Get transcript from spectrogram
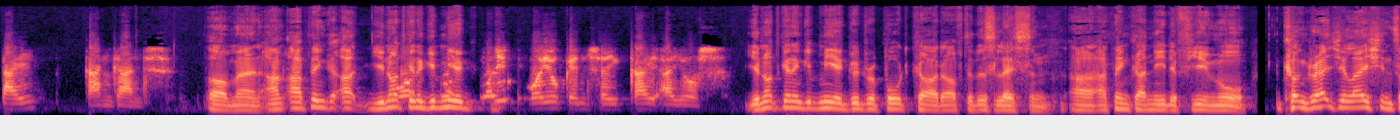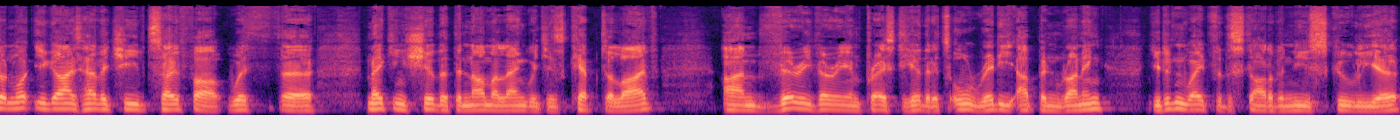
Kai gan gans. Oh man, I, I think uh, you're not going to give me a Or you, or you can say kai ayos. you're not going to give me a good report card after this lesson. Uh, I think I need a few more. Congratulations on what you guys have achieved so far with uh, making sure that the Nama language is kept alive. I'm very, very impressed to hear that it's already up and running. You didn't wait for the start of a new school year.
